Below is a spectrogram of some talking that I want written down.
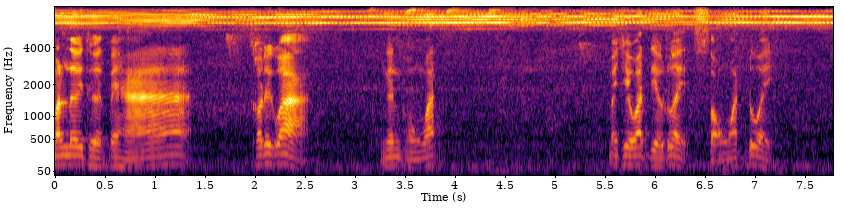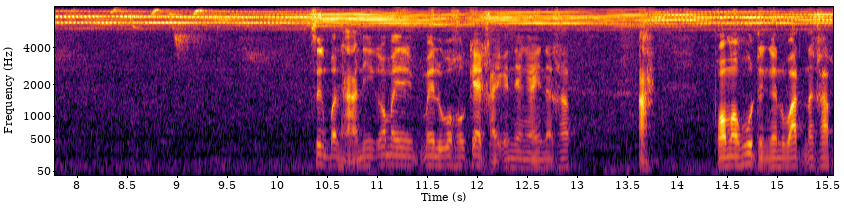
มันเลยเถิดไปหา เขาเรียกว่าเงินของวัด ไม่ใช่วัดเดียวด้วยสองวัดด้วย ซึ่งปัญหานี้ก็ไม่ไม่รู้ว่าเขาแก้ไขกันยังไงนะครับอะพอมาพูดถึงเงินวัดนะครับ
